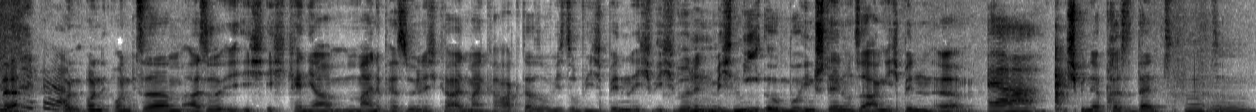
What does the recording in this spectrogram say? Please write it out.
ne? Und, und, und ähm, also ich, ich kenne ja meine Persönlichkeit, meinen Charakter, so wie, so wie ich bin. Ich, ich würde mich nie irgendwo hinstellen und sagen, ich bin, ähm, Ja, ich bin der Präsident. Also, ne?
